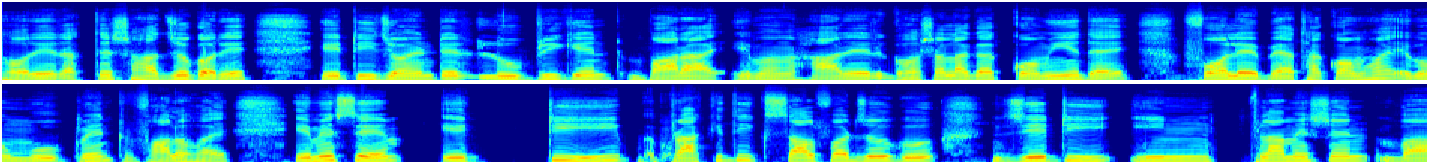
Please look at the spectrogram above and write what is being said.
ধরে রাখতে সাহায্য করে। এটি জয়েন্টের লুব্রিকেন্ট বাড়ায় এবং হাড়ের ঘষা লাগা কমিয়ে দেয়, ফলে ব্যথা কম হয় এবং মুভমেন্ট ভালো হয়। এমএসএম এক একটি প্রাকৃতিক সালফার যৌগ যেটি ইনফ্লামেশন বা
